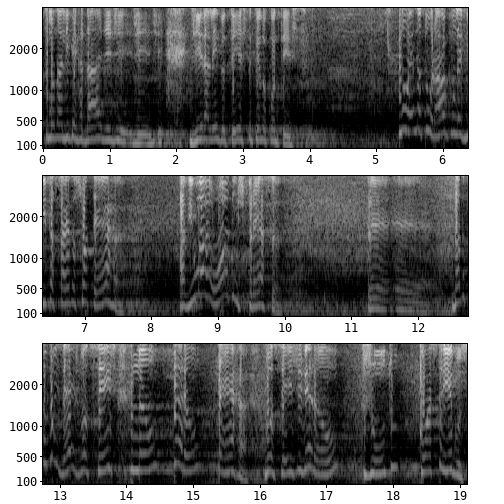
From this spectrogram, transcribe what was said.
tomando a liberdade de, de, de, de ir além do texto pelo contexto natural que um levita saia da sua terra. Havia uma ordem expressa é, é, dada por Moisés: vocês não terão terra, vocês viverão junto com as tribos.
